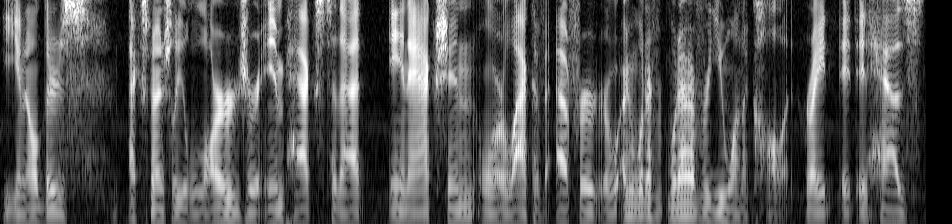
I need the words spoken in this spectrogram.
you know, there's exponentially larger impacts to that inaction or lack of effort or I mean whatever whatever you want to call it, right? It it has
